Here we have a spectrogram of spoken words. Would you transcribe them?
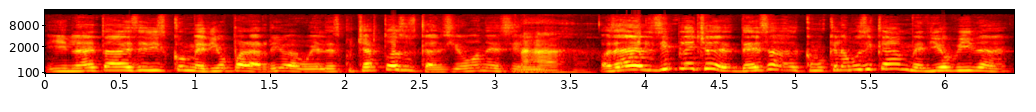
Y la neta, ese disco me dio para arriba, güey. El escuchar todas sus canciones. el- o sea, el simple hecho de, de esa, como que la música me dio vida.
